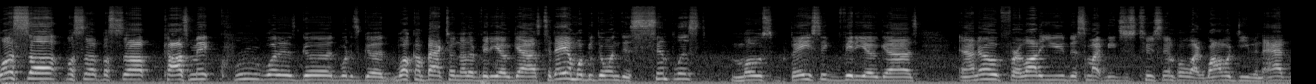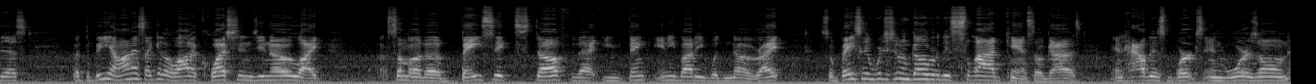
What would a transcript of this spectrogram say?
What's up? What's up? What's up? Cosmic Crew, what is good? What is good? Welcome back to another video, guys. Today I'm going to be doing the simplest, most basic video, guys. And I know for a lot of you this might be just too simple, like why would you even add this? But to be honest, I get a lot of questions, you know, like some of the basic stuff that you think anybody would know, right? So basically we're just going to go over this slide cancel, guys and how this works in Warzone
